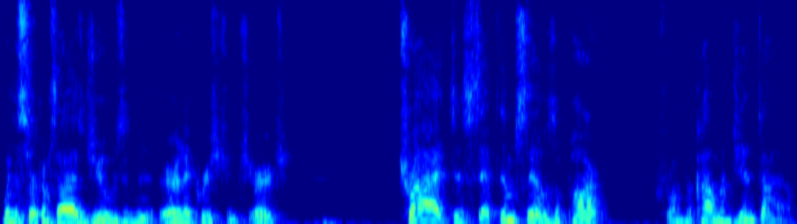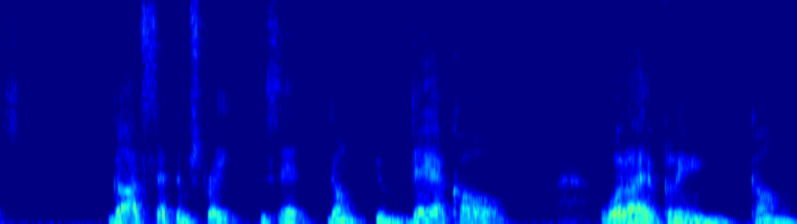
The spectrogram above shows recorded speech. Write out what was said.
When the circumcised Jews in the early Christian church tried to set themselves apart from the common Gentiles, God set them straight and said, Don't you dare call what I have cleaned common.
